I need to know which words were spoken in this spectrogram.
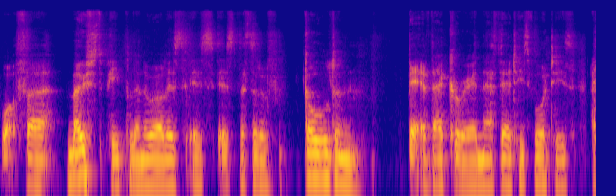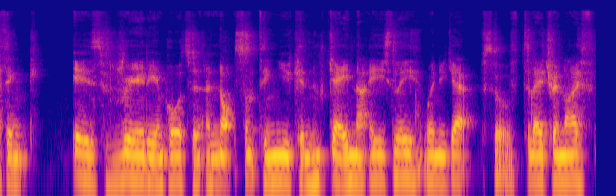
what for most people in the world is is is the sort of golden bit of their career in their 30s 40s i think is really important and not something you can gain that easily when you get sort of to later in life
